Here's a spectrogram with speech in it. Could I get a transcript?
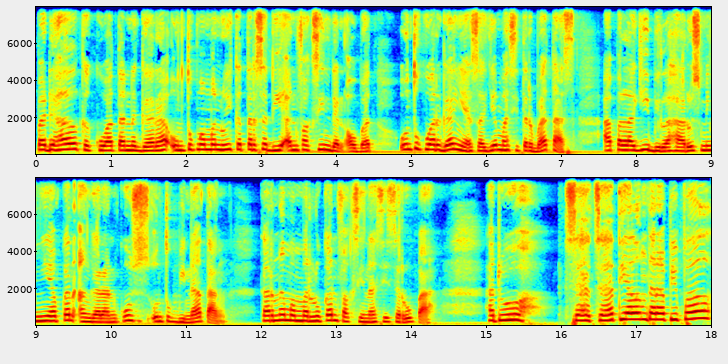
Padahal kekuatan negara untuk memenuhi ketersediaan vaksin dan obat untuk warganya saja masih terbatas, apalagi bila harus menyiapkan anggaran khusus untuk binatang karena memerlukan vaksinasi serupa. Aduh, sehat-sehat ya Lentera People.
